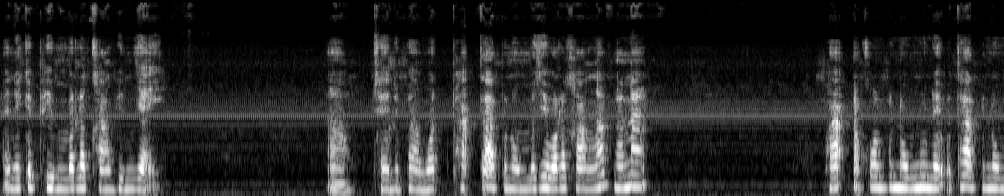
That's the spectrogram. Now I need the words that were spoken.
อันนี้ก็พิมพ์วัดระฆังพิมพ์ใหญ่ อ้าวใช่หรือเปล่าวัดพระธาตุพนมไม่ใช่วัดระฆังนักนั้นน่ะพระนครพนมนู่นแหละพระธาตุพนม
